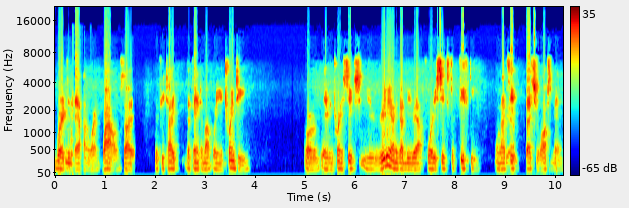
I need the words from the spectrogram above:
worked it out and went, wow. So if you take the Phantom up when you're 20, or even 26, you're really only going to be about 46 to 50, and that's Yeah. it. That's your lifespan.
